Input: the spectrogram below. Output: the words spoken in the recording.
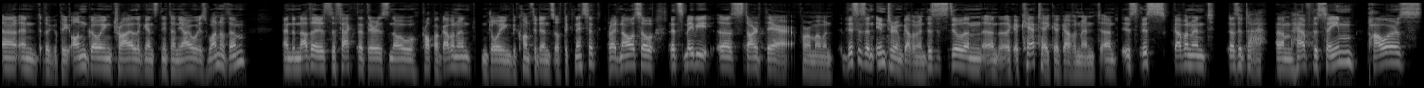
Uh, and the, the ongoing trial against Netanyahu is one of them. And another is the fact that there is no proper government enjoying the confidence of the Knesset right now. So let's maybe uh, start there for a moment. This is an interim government. This is still an, an, a caretaker government. And is this government does it um, have the same powers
